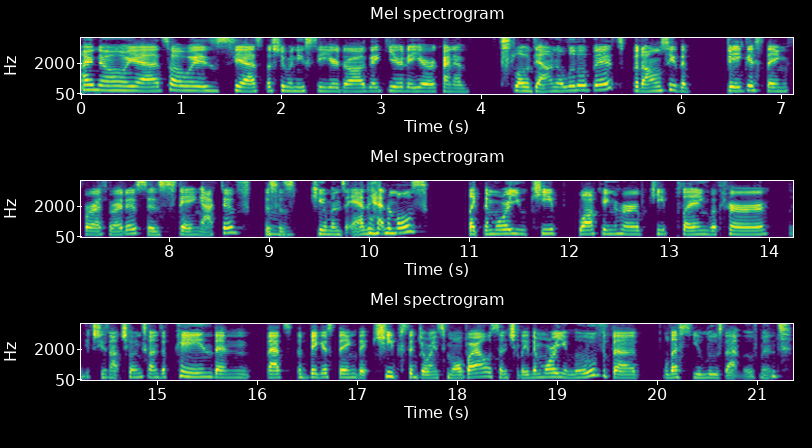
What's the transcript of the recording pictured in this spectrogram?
I know, yeah. It's always, yeah, especially when you see your dog like year to year kind of slow down a little bit. But honestly, the biggest thing for arthritis is staying active. This Mm. is humans and animals. Like the more you keep walking her, keep playing with her, if she's not showing signs of pain, then that's the biggest thing that keeps the joints mobile. Essentially, the more you move, the less you lose that movement.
